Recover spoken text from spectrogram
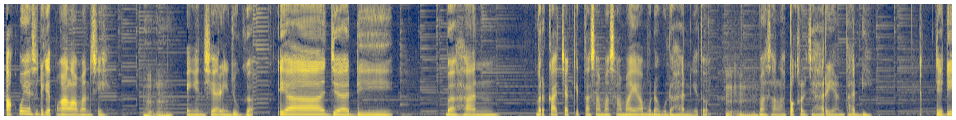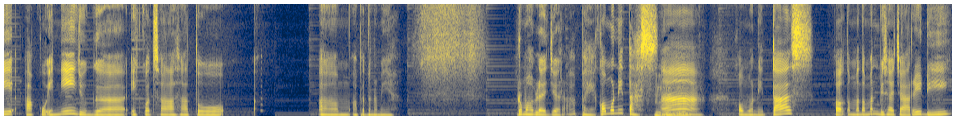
aku ya sedikit pengalaman sih. Heeh. pengen sharing juga. Ya jadi bahan berkaca kita sama-sama ya mudah-mudahan gitu. Heeh. masalah pekerja harian tadi. Jadi aku ini juga ikut salah satu em, apa tuh namanya rumah belajar apa ya komunitas Mm-mm. nah komunitas kalau teman-teman bisa cari di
